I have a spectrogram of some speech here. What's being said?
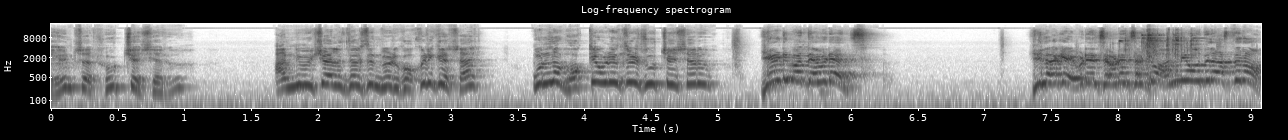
ఏంటి సార్? షూట్ చేశారు? అన్ని విషయాలు తెలిసిన వీడికి ఒక్కడికే సార్? ఉన్న ఒక్క ఎవిడెన్స్ షూట్ చేశారు? ఏంటి పెద్ద ఎవిడెన్స్ ఇలాగే ఎవిడెన్స్ ఎవిడెన్స్ అంటూ అన్ని వదిలేస్తున్నావు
